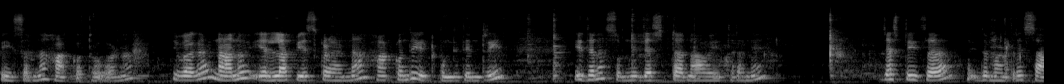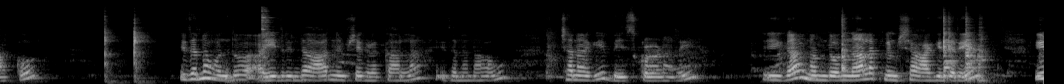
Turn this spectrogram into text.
ಪೀಸನ್ನು ಹಾಕೋತ ಹೋಗೋಣ. ಇವಾಗ ನಾನು ಎಲ್ಲ ಪೀಸ್ಗಳನ್ನು ಹಾಕೊಂಡು ಇಟ್ಕೊಂಡಿದ್ದೀನಿ ರೀ ಇದನ್ನು ಸುಮ್ಮನೆ ಜಸ್ಟ್ ನಾವು ಈ ಥರನೇ ಜಸ್ಟ್ ಈ ಥರ ಇದು ಮಾಡಿದ್ರೆ ಸಾಕು. ಇದನ್ನು ಒಂದು ಐದರಿಂದ ಆರು ನಿಮಿಷಗಳ ಕಾಲ ಇದನ್ನು ನಾವು ಚೆನ್ನಾಗಿ ಬೇಯಿಸ್ಕೊಳ್ಳೋಣ ರೀ. ಈಗ ನಮ್ಮದು ಒಂದು ನಾಲ್ಕು ನಿಮಿಷ ಆಗಿದೆ ರೀ. ಈ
